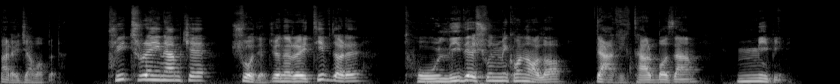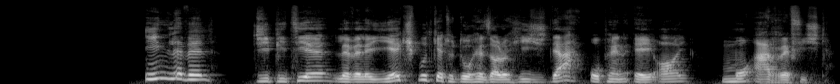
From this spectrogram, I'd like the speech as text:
برای جواب بدن pre-train هم که شده. generative داره. تولیدشون می‌کنه. حالا دقیق تر بازم می‌بینیم. این لول جی پی تی لول یک بود که تو 2018 OpenAI معرفیش کرد.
